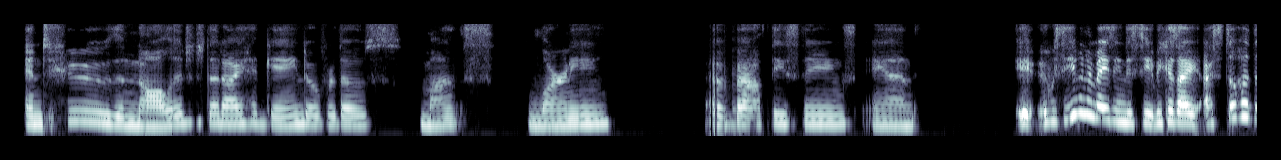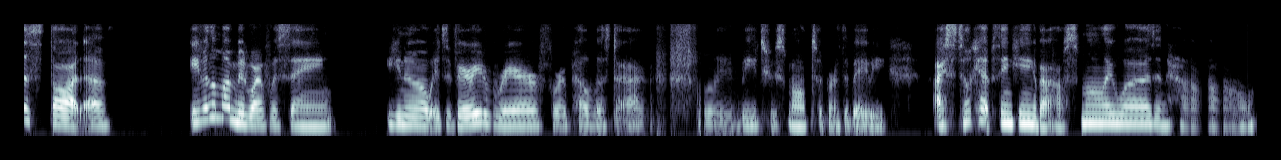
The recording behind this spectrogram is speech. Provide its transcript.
and two the knowledge that i had gained over those months learning about these things and it, it was even amazing to see because I, I still had this thought of even though my midwife was saying you know it's very rare for a pelvis to actually be too small to birth a baby i still kept thinking about how small i was and how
